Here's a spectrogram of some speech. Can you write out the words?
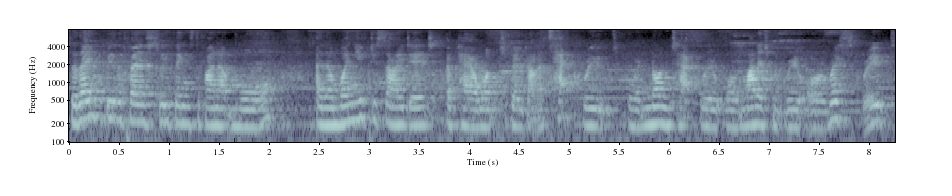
So they would be the first three things to find out more. And then when you've decided, okay, I want to go down a tech route or a non-tech route or a management route or a risk route,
